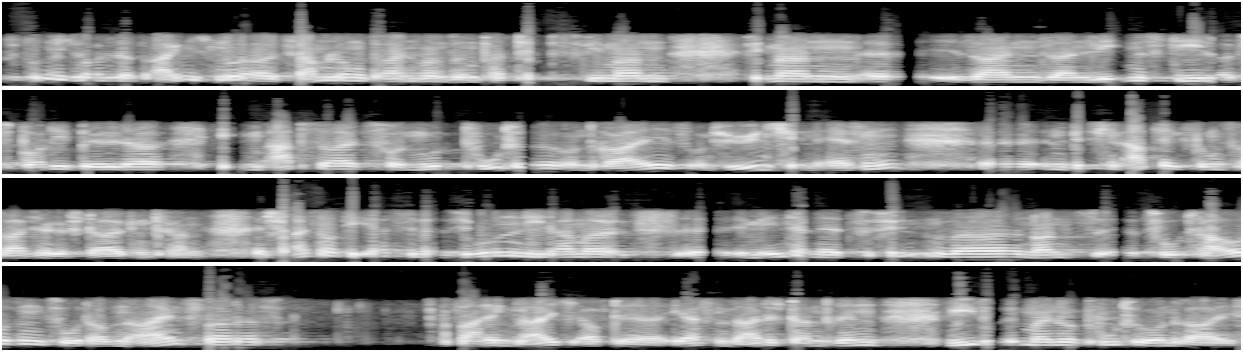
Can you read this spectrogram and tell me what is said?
Ursprünglich sollte das eigentlich nur als Sammlung sein von so ein paar Tipps, wie man, wie man äh, seinen, seinen Lebensstil als Bodybuilder eben abseits von nur Pute und Reis und Hühnchen essen äh, ein bisschen abwechslungsreicher gestalten kann. Ich weiß noch, die erste Version, die damals äh, im Internet zu finden war, 2000, 2001 war das, war denn gleich auf der ersten Seite stand drin, wie so immer nur Pute und Reis.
